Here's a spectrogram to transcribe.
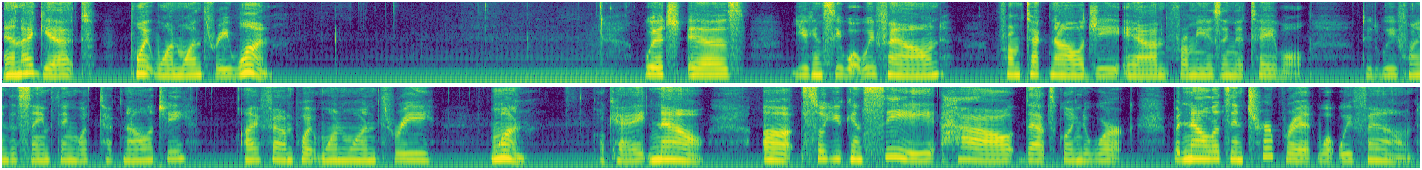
and I get 0.1131 which is you can see what we found from technology and from using the table. Did we find the same thing with technology? I found 0.1131. Okay, now, uh, so you can see how that's going to work. But now let's interpret what we found.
